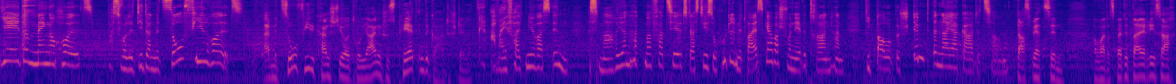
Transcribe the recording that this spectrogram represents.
Jede Menge Holz. Was wolle die dann mit so viel Holz? Mit so viel kannst du dir ein trojanisches Pferd in die Garde stellen. Aber ich fällt mir was in. Es Marion hat mir erzählt, dass diese Hudel mit Weißgerber schon neben dran han. Die baue bestimmt ein neuer Gardezaun. Das wird Sinn. Aber das wird die Diary sag,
